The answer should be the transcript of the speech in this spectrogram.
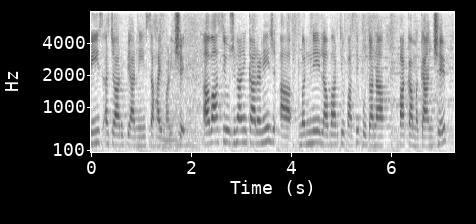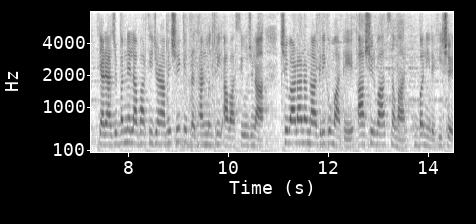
વીસ હજાર રૂપિયાની સહાય મળી છે. આવાસ યોજનાને કારણે જ આ બંને લાભાર્થીઓ પાસે પોતાના પાકા મકાન છે. ત્યારે આજે બંને લાભાર્થી જણાવે છે કે પ્રધાનમંત્રી આવાસ યોજના છેવાડાના નાગરિકો માટે આશીર્વાદ સમાન બની રહી છે.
